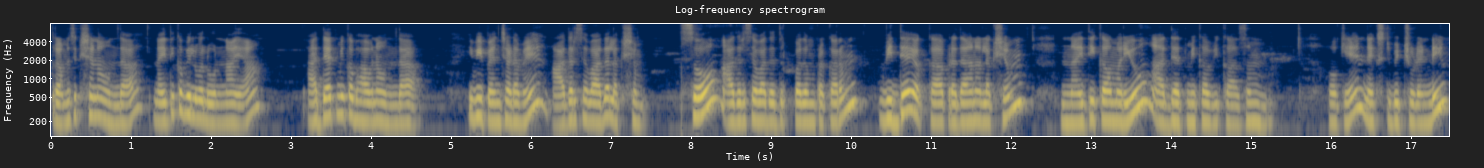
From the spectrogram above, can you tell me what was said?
క్రమశిక్షణ ఉందా? నైతిక విలువలు ఉన్నాయా? ఆధ్యాత్మిక భావన ఉందా? ఇవి పెంచడమే ఆదర్శవాద లక్ష్యం. సో ఆదర్శవాద దృక్పథం ప్రకారం విద్య యొక్క ప్రధాన లక్ష్యం నైతిక మరియు ఆధ్యాత్మిక వికాసం. ఓకే నెక్స్ట్ బిట్ చూడండి.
